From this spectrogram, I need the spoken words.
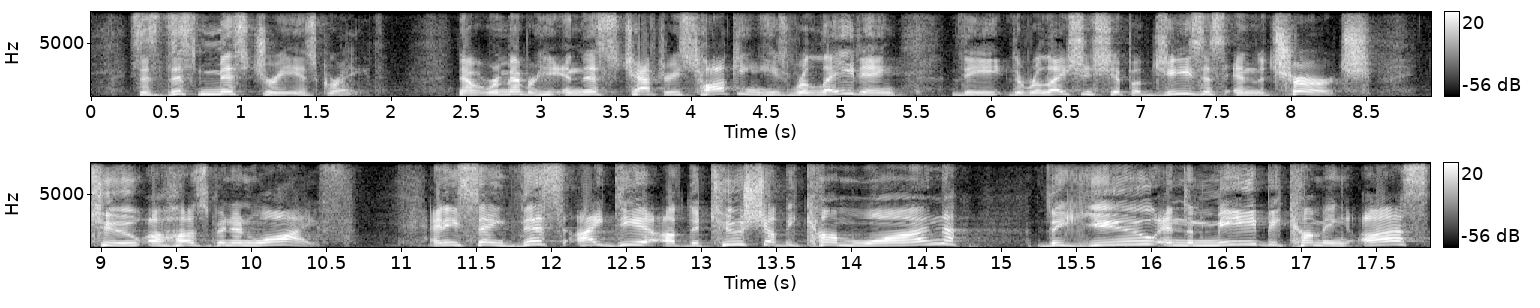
He says, This mystery is great. Now, remember, he, in this chapter, he's talking, he's relating the, the relationship of Jesus and the church to a husband and wife. And he's saying, This idea of the two shall become one, the you and the me becoming us,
